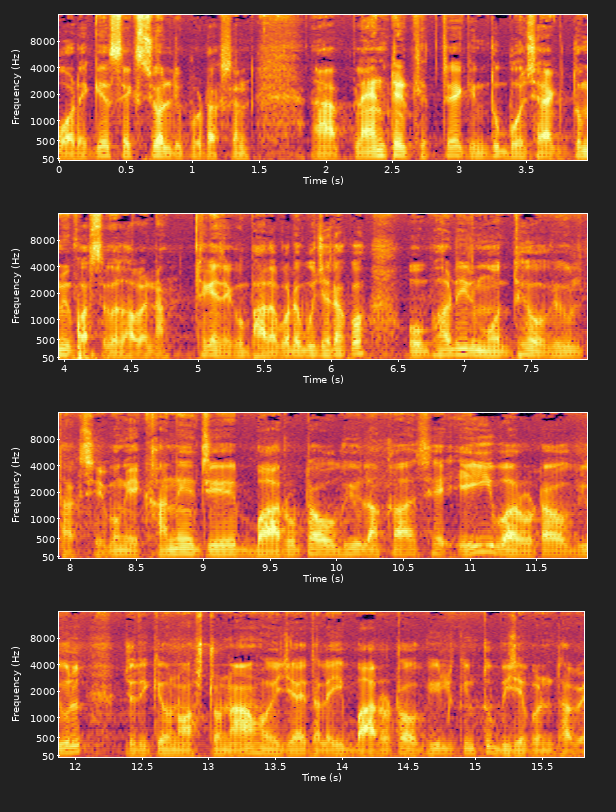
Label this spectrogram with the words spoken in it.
পরে গিয়ে সেক্সুয়াল রিপ্রোডাকশান প্ল্যান্টের ক্ষেত্রে কিন্তু বোঝা একদমই পসিবল হবে না। ঠিক আছে? খুব ভালো করে বুঝে রাখো। ওভারির মধ্যে অভিউল থাকছে এবং এখানে যে বারোটা অভিউল আঁকা আছে, এই বারোটা অভিউল যদি কেউ নষ্ট না হয়ে যায়, তাহলে এই বারোটা অভিউল কিন্তু বীজে পরিণত হবে।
